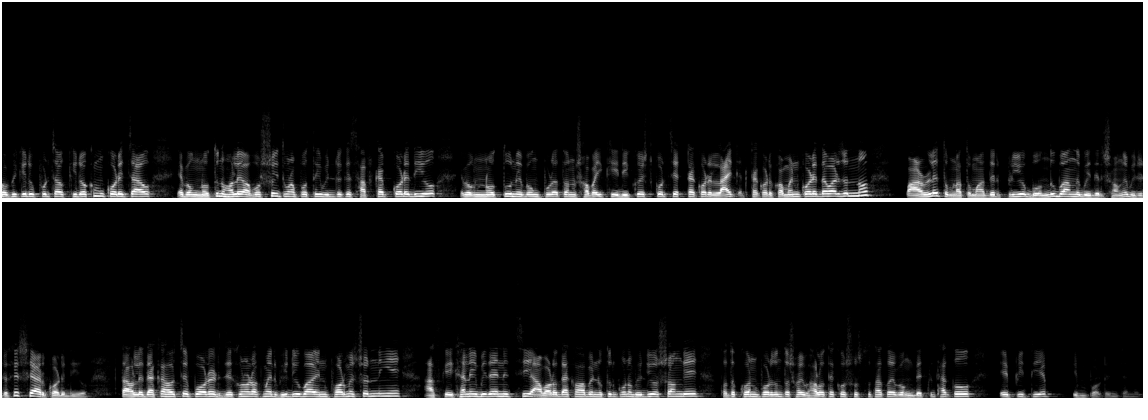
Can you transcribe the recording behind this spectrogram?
টপিকের উপর চাও, কীরকম করে চাও, এবং নতুন হলে অবশ্যই তোমরা প্রত্যেক ভিডিওকে সাবস্ক্রাইব করে দিও, এবং নতুন এবং পুরাতন সবাইকে রিকোয়েস্ট করছি একটা করে লাইক একটা করে কমেন্ট করে দেওয়ার জন্য। পারলে তোমরা তোমাদের প্রিয় বন্ধু বান্ধবীদের সঙ্গে ভিডিওটাকে শেয়ার করে দিও। তাহলে দেখা হচ্ছে পরের যে কোনো রকমের ভিডিও বা ইনফরমেশন নিয়ে। আজকে এখানেই বিদায় নিচ্ছি, আবারও দেখা হবে নতুন কোনো ভিডিওর সঙ্গে। ততক্ষণ পর্যন্ত সবাই ভালো থেকো, সুস্থ থাকো, এবং দেখতে থাকো। এপিটিএফ ইম্পর্টেন্ট চ্যানেল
